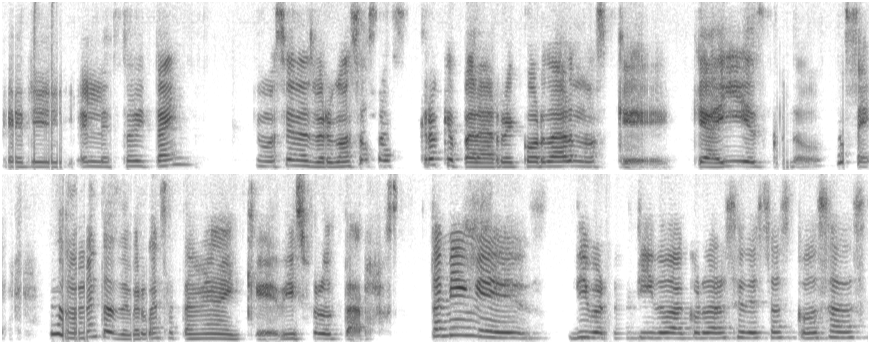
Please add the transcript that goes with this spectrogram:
el, el story time. Emociones vergonzosas. Creo que para recordarnos que, que ahí es cuando, no sé, los momentos de vergüenza también hay que disfrutarlos. También es divertido acordarse de esas cosas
